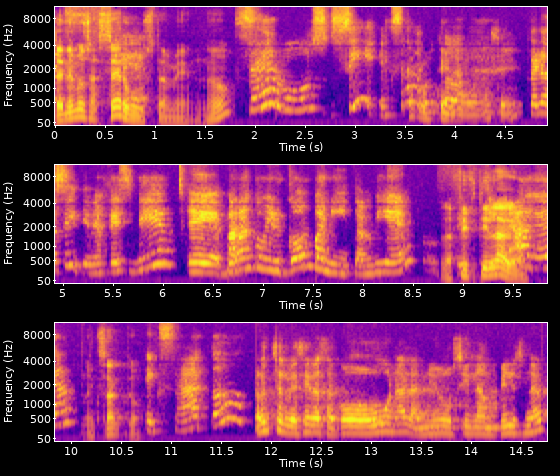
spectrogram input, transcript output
Tenemos a Cervus eh, también, ¿no? Cervus, sí, exacto. Cervus tiene alguna, sí. Pero sí, tiene Face Beer, Barranco Beer Company también. La 50, Lager. Exacto. Exacto. Red Cervecera sacó una, la New Zealand Pilsner.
